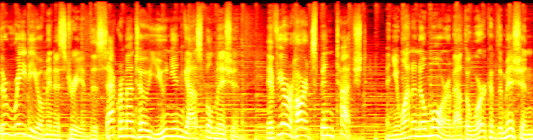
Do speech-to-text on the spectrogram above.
the radio ministry of the Sacramento Union Gospel Mission. If your heart's been touched and you want to know more about the work of the mission,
